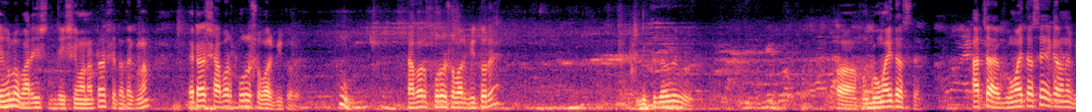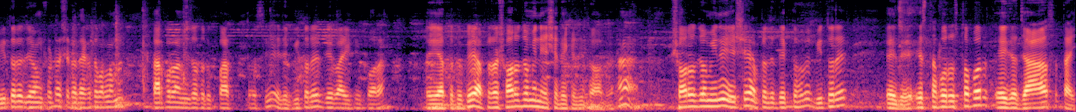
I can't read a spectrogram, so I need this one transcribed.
এই হলো বাড়ির যে সীমানাটা, সেটা দেখলাম, এটা সাভার পৌরসভার ভিতরে, হুম, সাভার পৌরসভার ভিতরে ঘুমাইতেছে আচ্ছা ঘুমাইতেছে এই কারণে ভিতরে যে অংশটা, সেটা দেখাতে পারলাম না, তারপর আমি যতটুকু পারতেছি, এই যে ভিতরে যে বাড়িটি করা এই এতটুকুই আপনারা সরজমিনে এসে দেখে দিতে হবে হ্যাঁ? সরজমিনে এসে আপনাদের দেখতে হবে ভিতরে এই যে স্থাপর উস্থাপর এই যে যা আছে তাই।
